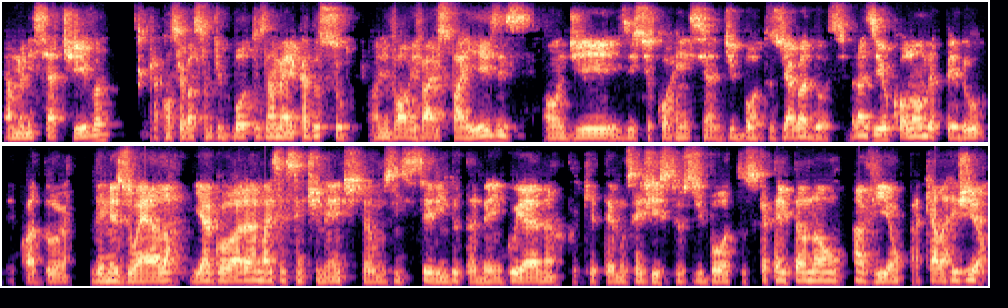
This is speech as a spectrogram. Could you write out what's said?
É uma iniciativa para a conservação de botos na América do Sul. Ela envolve vários países, onde existe ocorrência de botos de água doce. Brasil, Colômbia, Peru, Equador, Venezuela e agora, mais recentemente, estamos inserindo também Guiana, porque temos registros de botos que até então não haviam para aquela região.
